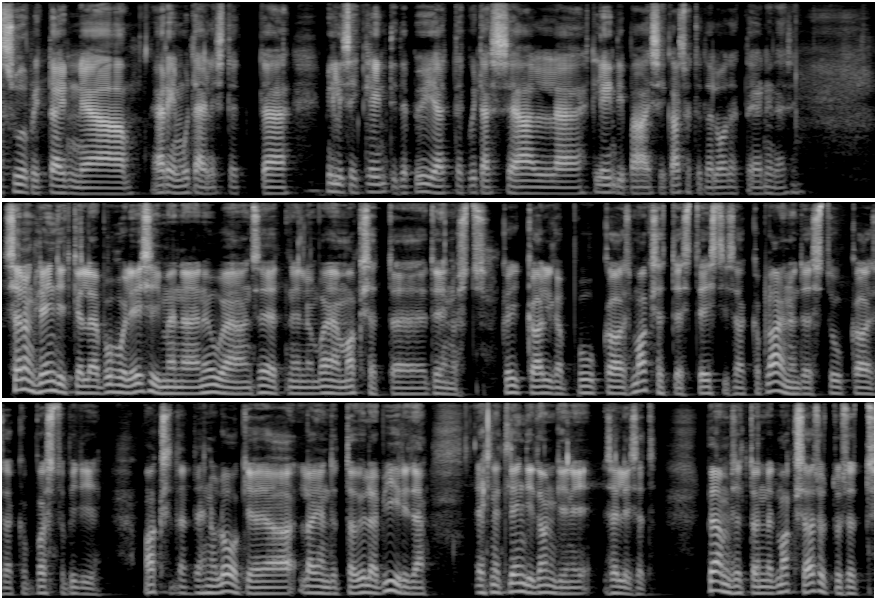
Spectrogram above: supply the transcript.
Suurbritannia ärimudelist, et äh, milliseid kliente te püüate, kuidas seal kliendibaasi kasvatada loodate ja nii edasi seal on kliendid, kelle puhul esimene nõue on see, et neil on vaja maksete teenust. kõik algab UK-s maksetest, Eestis hakkab laenudest, UK-s hakkab vastupidi maksed on tehnoloogia ja laiendatav üle piiride. ehk need kliendid ongi sellised. Peamiselt on need makseasutused,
